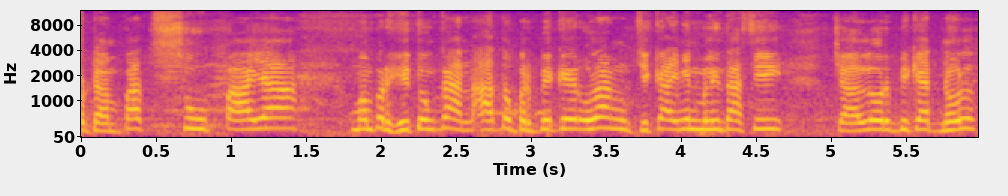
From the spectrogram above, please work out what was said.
roda 4 supaya memperhitungkan atau berpikir ulang jika ingin melintasi jalur piket nol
